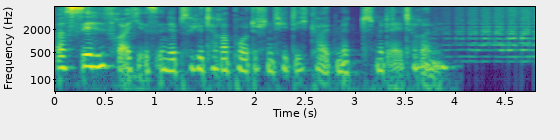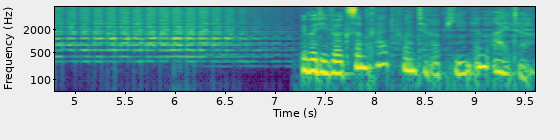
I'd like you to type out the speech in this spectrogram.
was sehr hilfreich ist in der psychotherapeutischen Tätigkeit mit, mit Älteren. Über die Wirksamkeit von Therapien im Alter.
